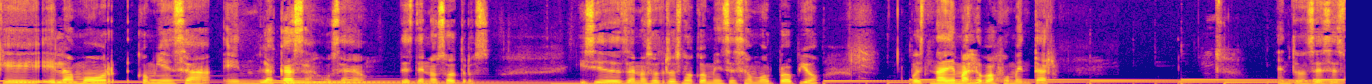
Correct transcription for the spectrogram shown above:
Que el amor comienza en la casa, o sea, desde nosotros. Y si desde nosotros no comienza ese amor propio, pues nadie más lo va a fomentar. Entonces es,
